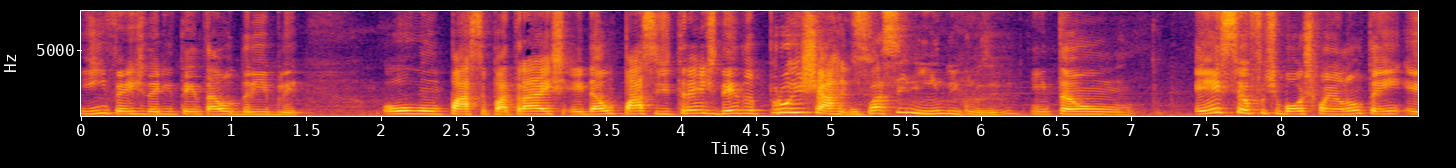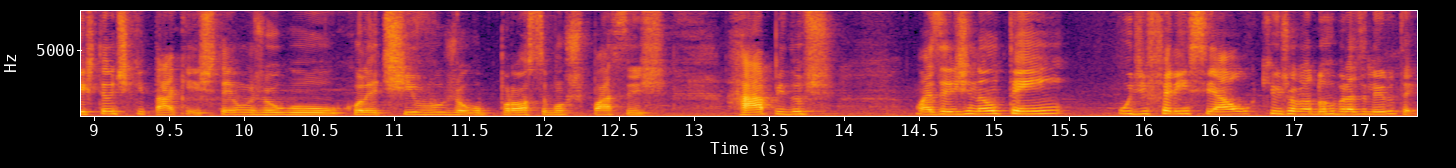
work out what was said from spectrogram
E em vez dele tentar o drible ou um passe pra trás, ele dá um passe de três dedos pro Um Richarlison. passe lindo, inclusive. Então, esse é o futebol espanhol não tem. Eles têm um tic-tac, eles têm um jogo coletivo, jogo próximo, uns passes rápidos, mas eles não têm o diferencial que o jogador brasileiro tem.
